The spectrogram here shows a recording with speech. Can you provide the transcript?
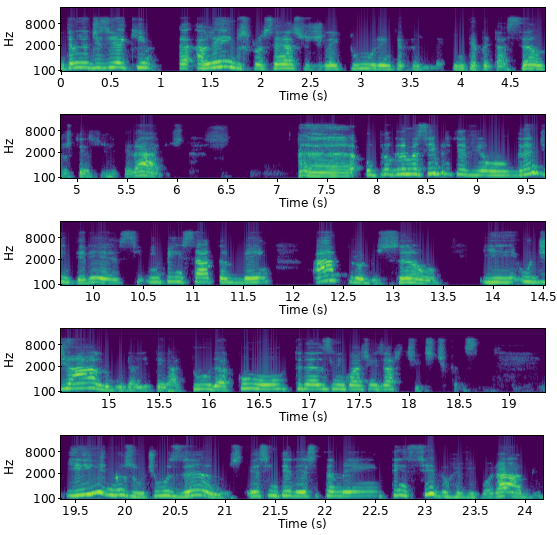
Então, eu dizia que, além dos processos de leitura e interpretação dos textos literários, o programa sempre teve um grande interesse em pensar também a produção e o diálogo da literatura com outras linguagens artísticas. E, nos últimos anos, esse interesse também tem sido revigorado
